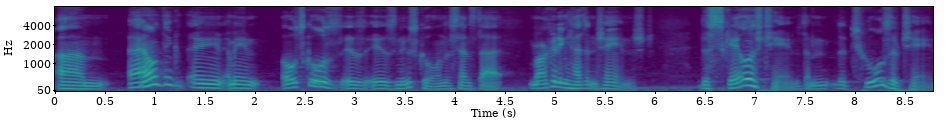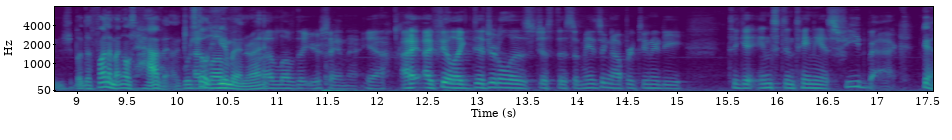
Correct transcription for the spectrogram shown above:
Um, I don't think. I mean, I mean, old school is, is, is new school in the sense that marketing hasn't changed. The scale has changed. The, the tools have changed, but the fundamentals haven't. Like we're still love- human, right? I love that you're saying that. Yeah. I, I feel like digital is just this amazing opportunity to get instantaneous feedback yeah.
